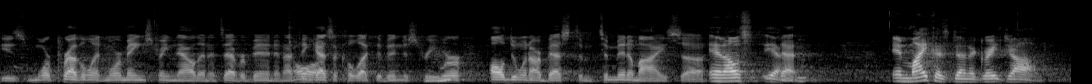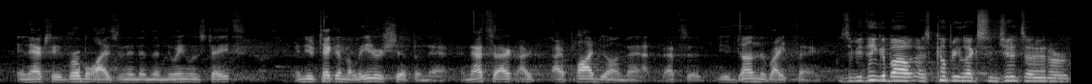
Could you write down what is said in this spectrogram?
is more prevalent, more mainstream now than it's ever been. And I think Oh. as a collective industry, we're all doing our best to, to minimize uh, And also, yeah, that. and Mike has done a great job in actually verbalizing it in the New England states. and you've taken the leadership in that. And that's, I, I, I applaud you on that. That's it. You've done the right thing. Because if you think about a company like Syngenta and our,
